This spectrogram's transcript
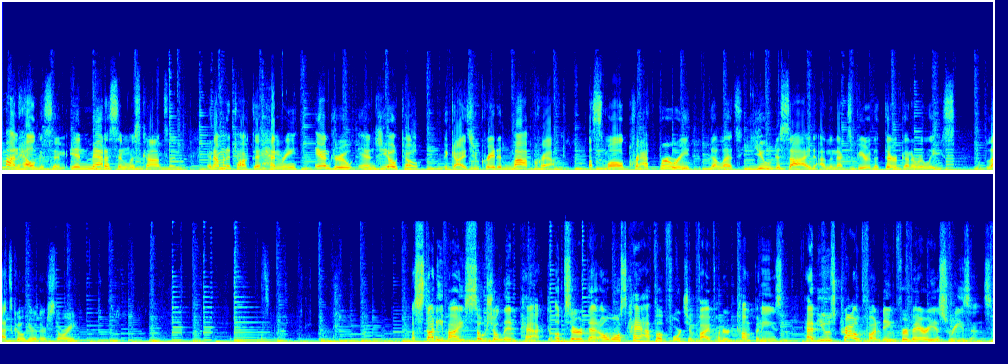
I'm on Helgesen in Madison, Wisconsin, and I'm going to talk to Henry, Andrew, and Giotto, the guys who created Mobcraft, a small craft brewery that lets you decide on the next beer that they're going to release. Let's go hear their story. A study by Social Impact observed that almost half of Fortune 500 companies have used crowdfunding for various reasons.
